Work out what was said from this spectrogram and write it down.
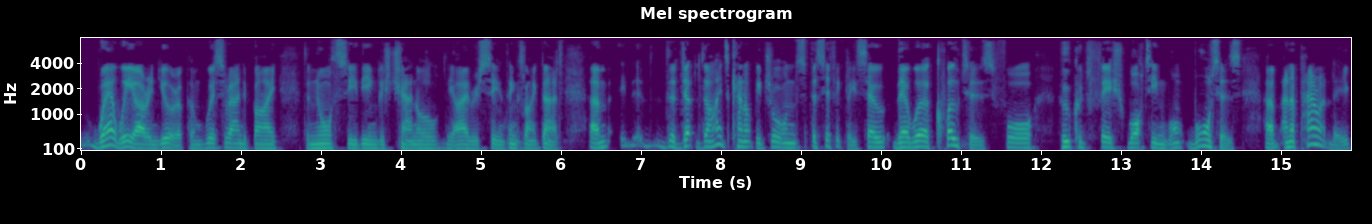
where we are in Europe and we're surrounded by the North Sea, the English Channel, the Irish Sea and things like that, um, the, lines cannot be drawn specifically. So there were quotas for who could fish what in what waters. Um, and apparently,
